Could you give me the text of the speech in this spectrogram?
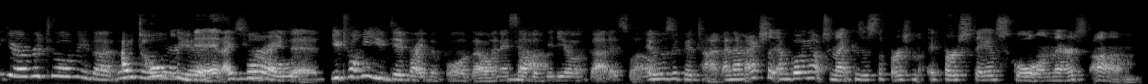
did you ever told me that? I totally hilarious. did. I swear I did. You told me you did ride the bull though, and I saw Yeah. the video of that as well. It was a good time, and I'm actually I'm going out tonight because it's the first first day of school, and there's um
